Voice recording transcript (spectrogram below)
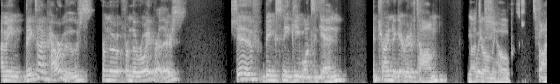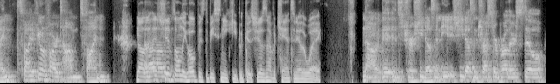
I mean, big time power moves from the from the Roy brothers. Shiv being sneaky once again and trying to get rid of Tom. That's our only hope. It's fine. It's fine. If you want to fire Tom, it's fine. No, Um, Shiv's only hope is to be sneaky because she doesn't have a chance any other way. No, it, it's true. She doesn't. he- She doesn't trust her brother. Still,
